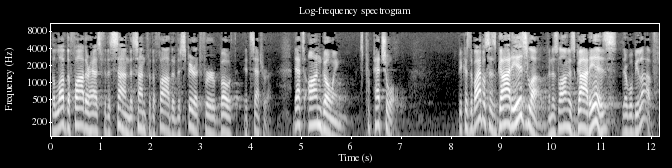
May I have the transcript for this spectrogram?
The love the Father has for the Son, the Son for the Father, the Spirit for both, etc. That's ongoing. It's perpetual. Because the Bible says God is love, and as long as God is, there will be love.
